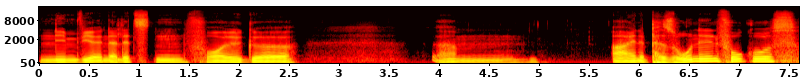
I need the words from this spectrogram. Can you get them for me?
nehmen wir in der letzten Folge ähm, eine Person in den Fokus,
